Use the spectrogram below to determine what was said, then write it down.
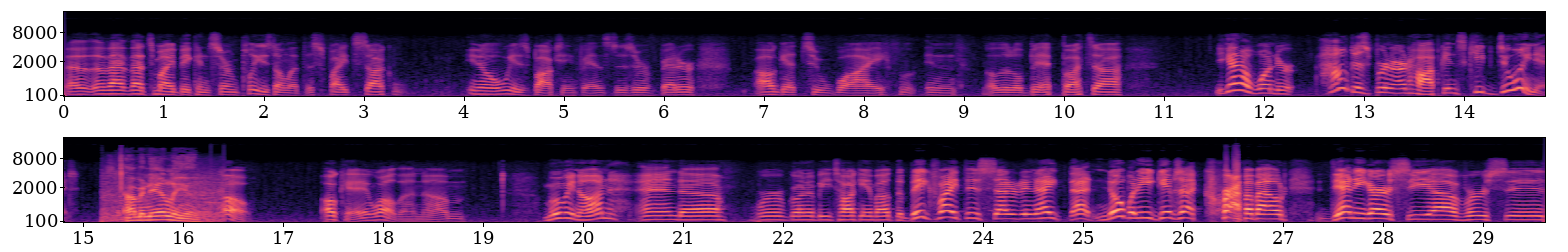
Uh, that that's my big concern. Please don't let this fight suck. You know, we as boxing fans deserve better. I'll get to why in a little bit, but uh, you gotta wonder how does Bernard Hopkins keep doing it? I'm an alien. Oh, okay. Well then, um, moving on, and uh, we're going to be talking about the big fight this Saturday night that nobody gives a crap about: Danny Garcia versus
